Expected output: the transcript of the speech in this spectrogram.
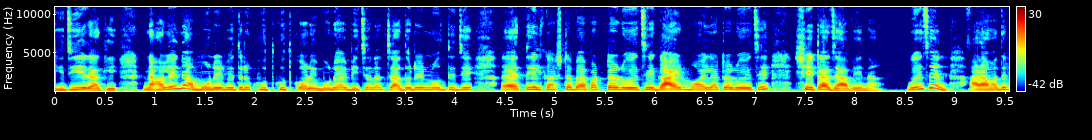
ভিজিয়ে রাখি। নাহলে না মনের ভেতরে খুঁতখুত করে। মনে হয় বিছানার চাদরের মধ্যে যে তেল কাজটা ব্যাপারটা রয়েছে, গায়ের ময়লাটা রয়েছে, সেটা যাবে না। বুঝেছেন? আর আমাদের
